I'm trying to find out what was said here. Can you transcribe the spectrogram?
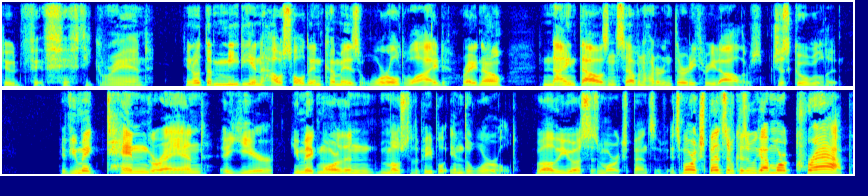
dude. F- fifty grand. You know what the median household income is worldwide right now? Nine thousand seven hundred and thirty-three dollars. Just Googled it. If you make 10 grand a year, you make more than most of the people in the world. Well, the US is more expensive. It's more expensive because we got more crap.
